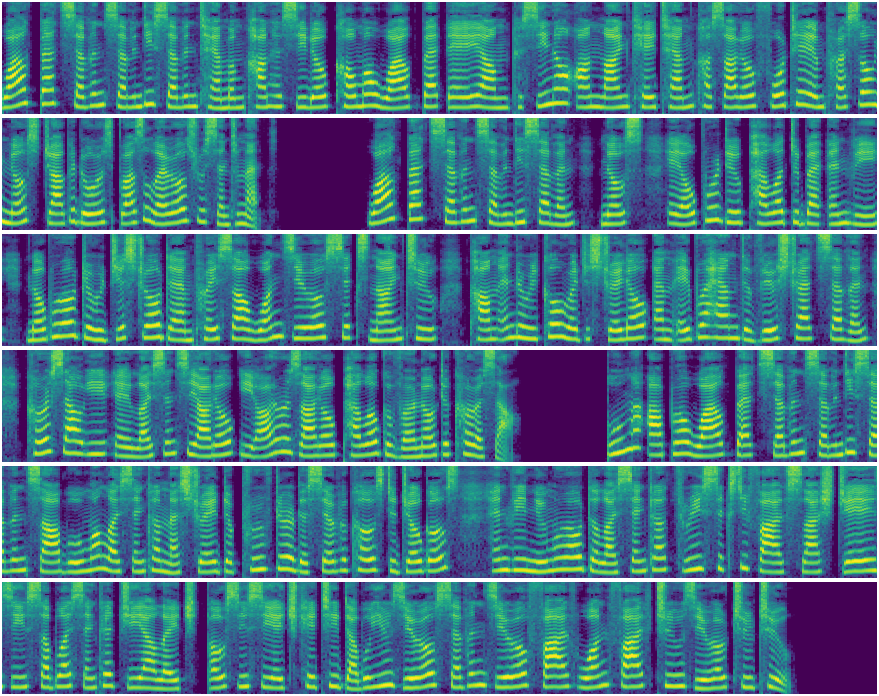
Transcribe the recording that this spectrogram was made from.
WildBet 777 Tamam Conhecido como WildBet um casino online que tem causado forte impresso nos jogadores brasileiros recentemente. WildBet 777, nos, é operado pela bet NV, número de registro de empresa 10692, com Enderico registrado M. Abraham de Veerstraat 7, Curaçao e é licenciado e autorizado pelo governo de Curaçao. Uma opera WildBet 777 sob uma licença mestre de provedor de cervicos de jogos, envie número de licença 365/JAZ sublicença GLH OCCHKTW 0705152022.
